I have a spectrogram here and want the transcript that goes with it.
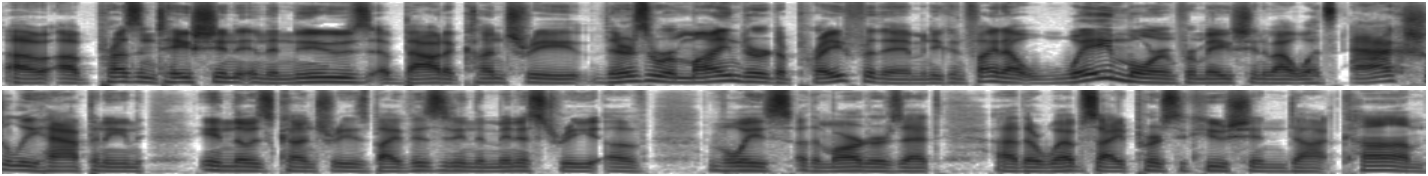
a, a presentation in the news about a country, there's a reminder to pray for them, and you can find out way more information about what's actually happening in those countries by visiting the Ministry of Voice of the Martyrs at uh, their website persecution.com.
